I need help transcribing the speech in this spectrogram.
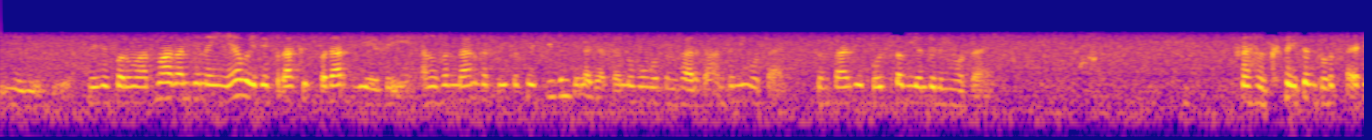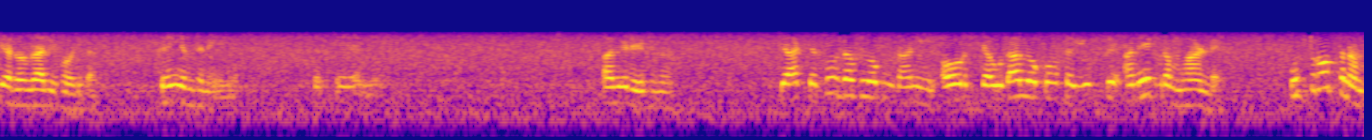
जैसे परमात्मा का अंत नहीं है वैसे प्राकृतिक पदार्थ भी ऐसे ही अनुसंधान करते करते जीवन चला जाता है लोगों को संसार का अंत नहीं होता है संसार की खोज का भी अंत नहीं होता है कहीं अंत होता है या रोजा की खोज का कहीं अंत नहीं है आगे देखना क्या चतुर्दश लोक युगानी और चौदह लोकों से युक्त अनेक ब्रह्मांड है उत्तरोत्तरम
